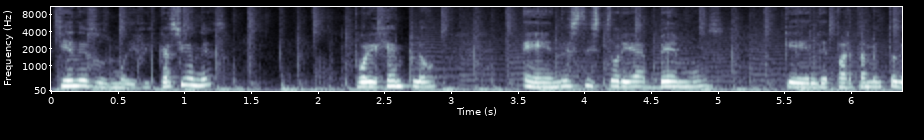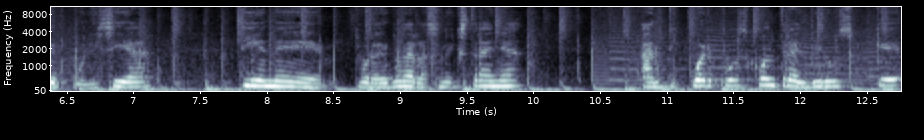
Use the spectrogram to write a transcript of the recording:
Tiene sus modificaciones. Por ejemplo, en esta historia vemos que el departamento de policía tiene, por alguna razón extraña, anticuerpos contra el virus que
